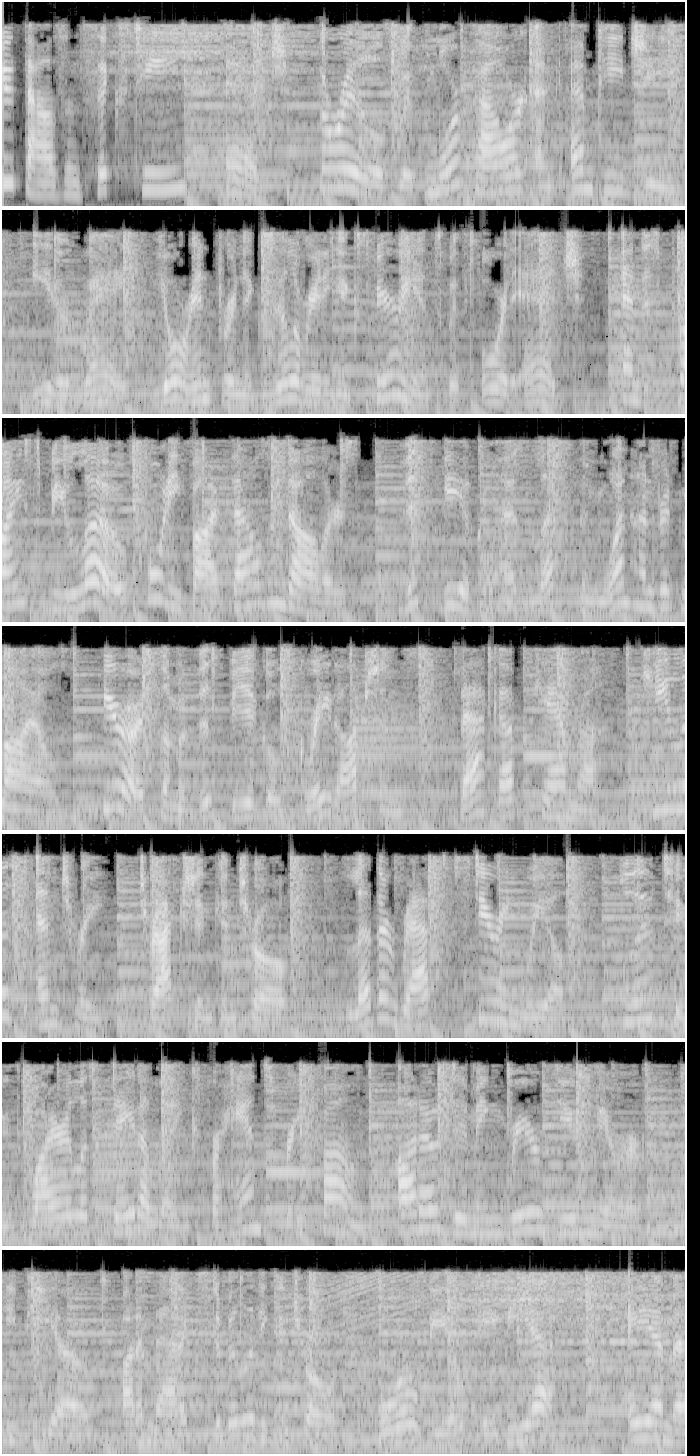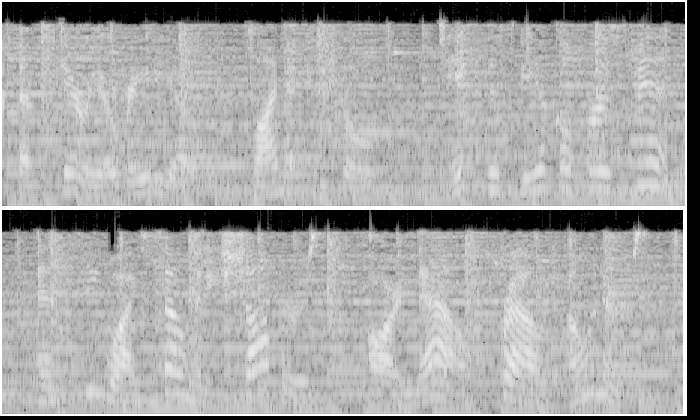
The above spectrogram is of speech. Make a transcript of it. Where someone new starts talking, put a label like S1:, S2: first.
S1: 2016 Edge. Thrills with more power and MPG. Either way, you're in for an exhilarating experience with Ford Edge and is priced below $45,000. This vehicle has less than 100 miles. Here are some of this vehicle's great options. Backup camera, keyless entry, traction control, leather-wrapped steering wheel, Bluetooth wireless data link for hands-free phone, auto-dimming rear view mirror, PPO, automatic stability control, four-wheel ABS, AM-FM stereo radio, climate control. Take this vehicle for a spin and see why so many shoppers are now proud owners.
